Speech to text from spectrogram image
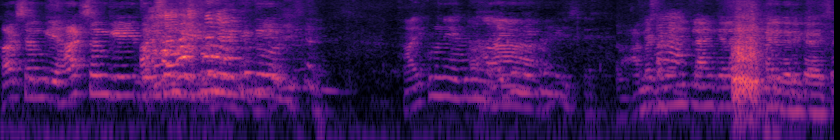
हा क्षण घे हा क्षण घे आम्ही सगळ्यांनी प्लॅन केला शनिवारी घरी करायचं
